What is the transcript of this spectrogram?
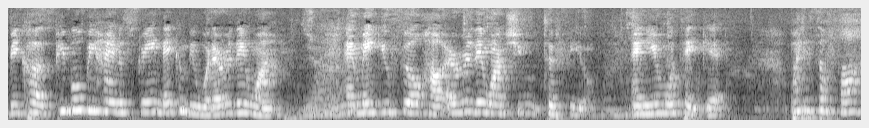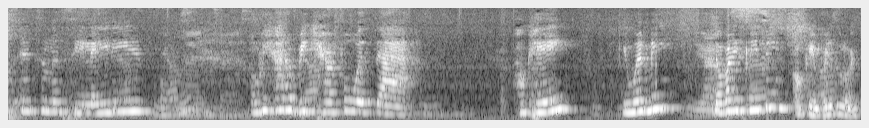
Because people behind the screen, they can be whatever they want and make you feel however they want you to feel. And you will take it. But it's a false intimacy, ladies. And we gotta be careful with that. Okay? You with me? Nobody sleeping? Okay, praise the Lord.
